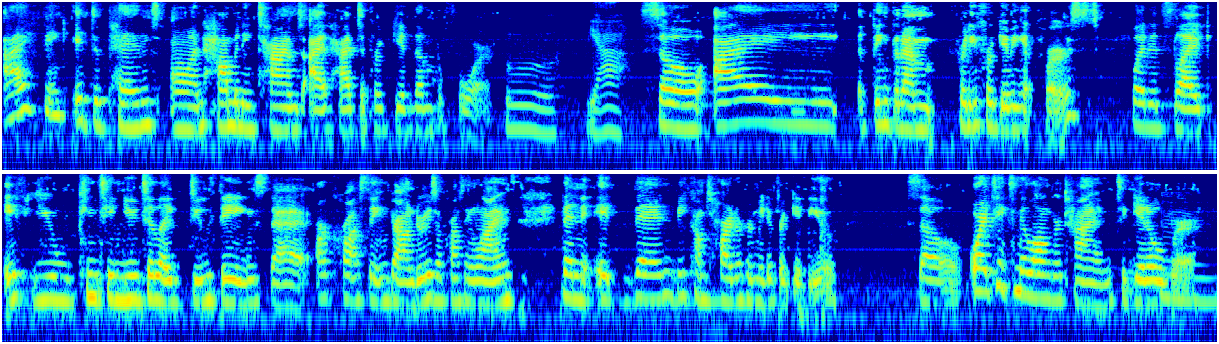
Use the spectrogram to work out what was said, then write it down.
I think it depends on how many times I've had to forgive them before. Ooh, yeah. So I think that I'm pretty forgiving at first, but it's like if you continue to like do things that are crossing boundaries or crossing lines then it then becomes harder for me to forgive you. So or it takes me a longer time to get over mm.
